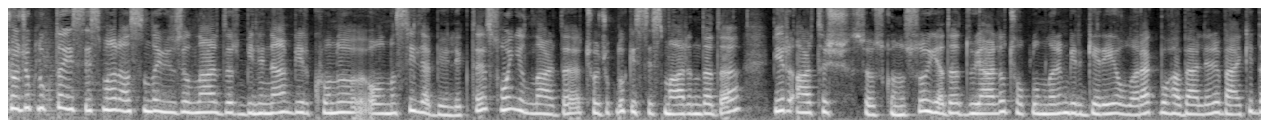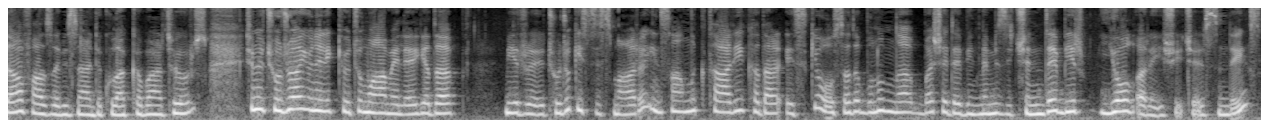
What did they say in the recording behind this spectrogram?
Çocuklukta istismar aslında yüzyıllardır bilinen bir konu olmasıyla birlikte son yıllarda çocukluk istismarında da bir artış söz konusu ya da duyarlı toplumların bir gereği olarak bu haberlere belki daha fazla bizler de kulak kabartıyoruz. Şimdi çocuğa yönelik kötü muamele ya da bir e, çocuk istismarı insanlık tarihi kadar eski olsa da bununla baş edebilmemiz için de bir yol arayışı içerisindeyiz.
